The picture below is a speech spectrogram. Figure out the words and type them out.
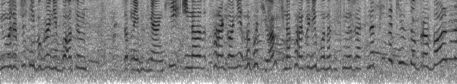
mimo że wcześniej w ogóle nie było o tym żadnej wzmianki i na Paragonie, zapłaciłam i na Paragonie było napisane, że napiwek jest dobrowolny,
